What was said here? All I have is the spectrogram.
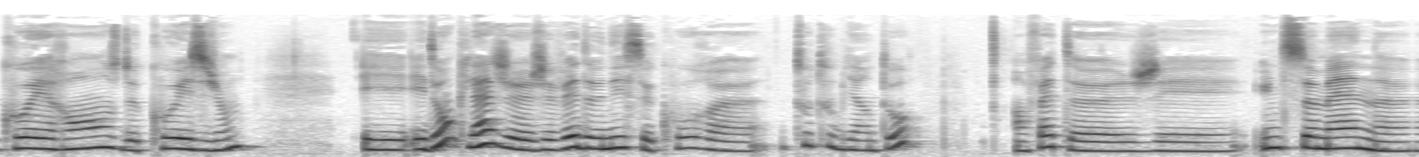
cohérence, de cohésion. Et, donc là, je, vais donner ce cours euh, tout tout bientôt. En fait, j'ai une semaine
